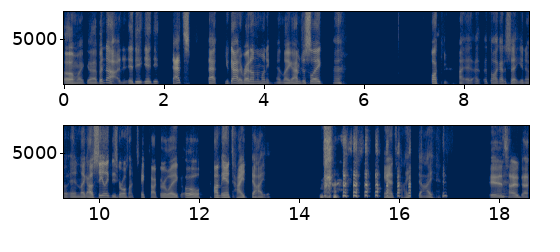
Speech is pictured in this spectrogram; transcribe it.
oh my god! But no, it, it, it, it- that's that you got it right on the money, man. Like I'm just like, eh, fuck you. I, I, that's all I got to say, you know. And like I'll see like these girls on TikTok, they're like, oh, I'm anti-diet, anti-diet, anti-diet.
